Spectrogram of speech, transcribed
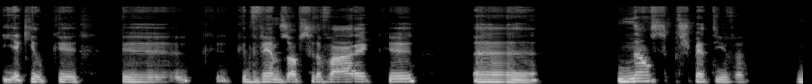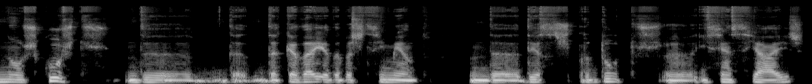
e aquilo que, que, que, devemos observar é que não se perspectiva nos custos de, da cadeia de abastecimento de, desses produtos uh, essenciais,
